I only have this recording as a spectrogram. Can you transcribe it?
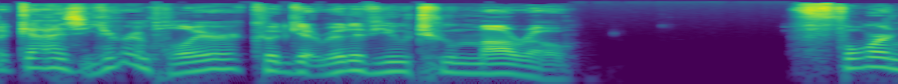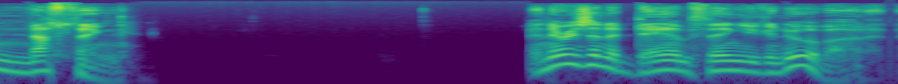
But guys, your employer could get rid of you tomorrow for nothing. And there isn't a damn thing you can do about it.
